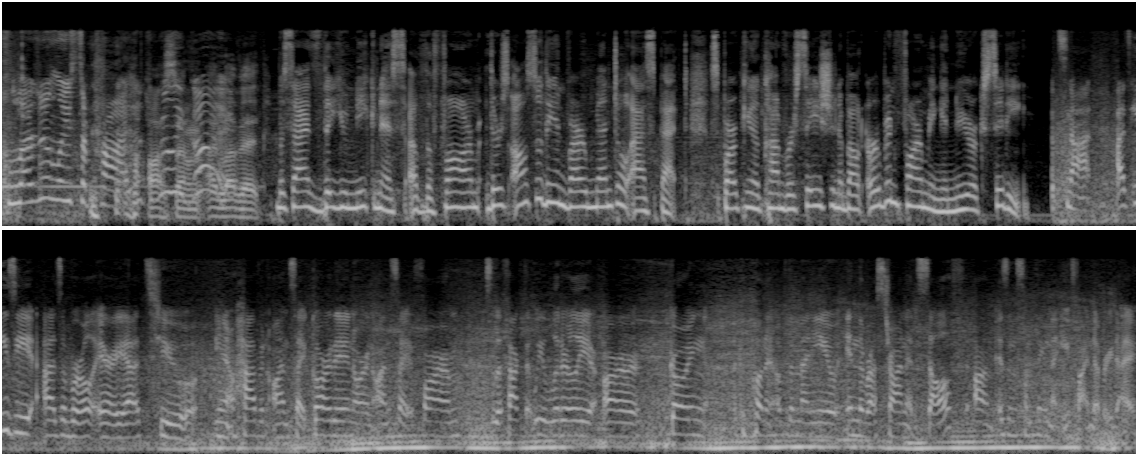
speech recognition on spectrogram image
pleasantly surprised. It's awesome. Really good. I love it. Besides the uniqueness of the farm, there's also the environmental aspect, sparking a conversation about urban farming in New York City. It's not as easy as a rural area to, you know, have an on-site garden or an on-site farm. So the fact that we literally are growing a component of the menu in the restaurant itself um, isn't something that you find every day.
